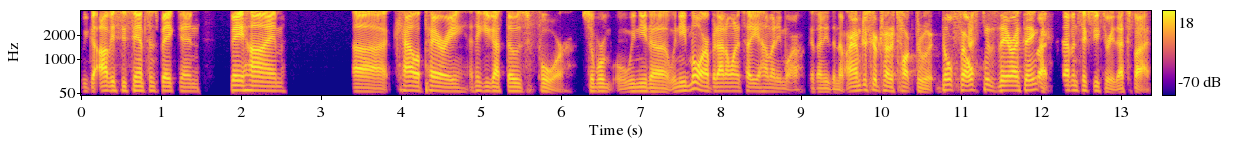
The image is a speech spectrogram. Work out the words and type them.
We got obviously Sampson's baked in. Boeheim, uh, Calipari. I think you got those four. So we're we need a we need more, but I don't want to tell you how many more because I need the number. I'm just gonna try to talk through it. Bill Self is there, I think. Right. 763. That's five.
